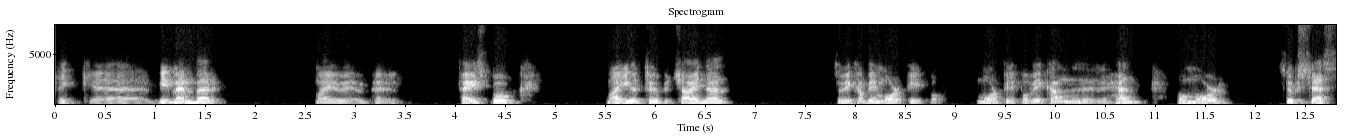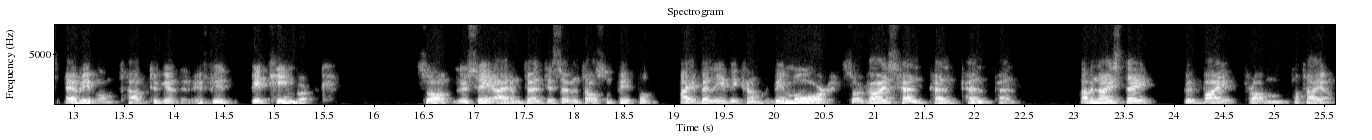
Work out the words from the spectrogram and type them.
click uh, be member, my uh, Facebook, my YouTube channel, so we can be more people. More people we can help for more success everyone have together. If it be teamwork. So you see, I have 27,000 people. I believe it can be more. So guys, help, help, help, help. Have a nice day. Goodbye from Pattaya.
